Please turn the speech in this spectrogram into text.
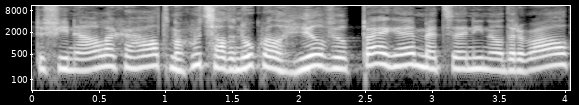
de finale gehaald. Maar goed, ze hadden ook wel heel veel pech met Nina Derwaal,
